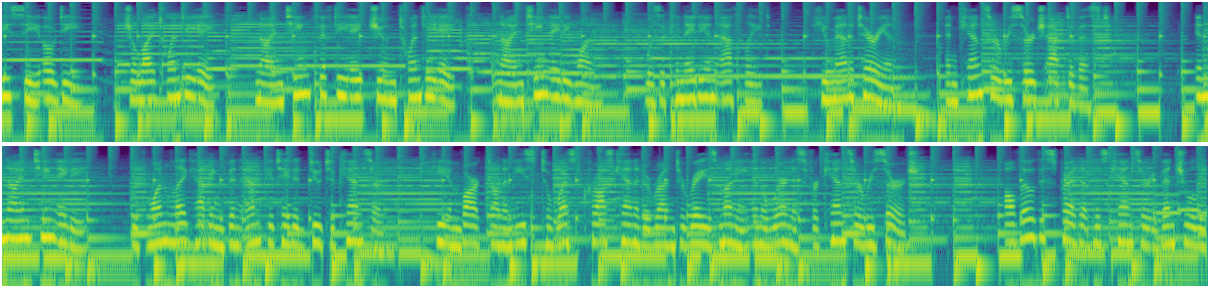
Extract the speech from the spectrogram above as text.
CCOD, July 28, 1958 June 28, 1981, was a Canadian athlete, humanitarian, and cancer research activist. In 1980, with one leg having been amputated due to cancer, he embarked on an east to west cross Canada run to raise money and awareness for cancer research. Although the spread of his cancer eventually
